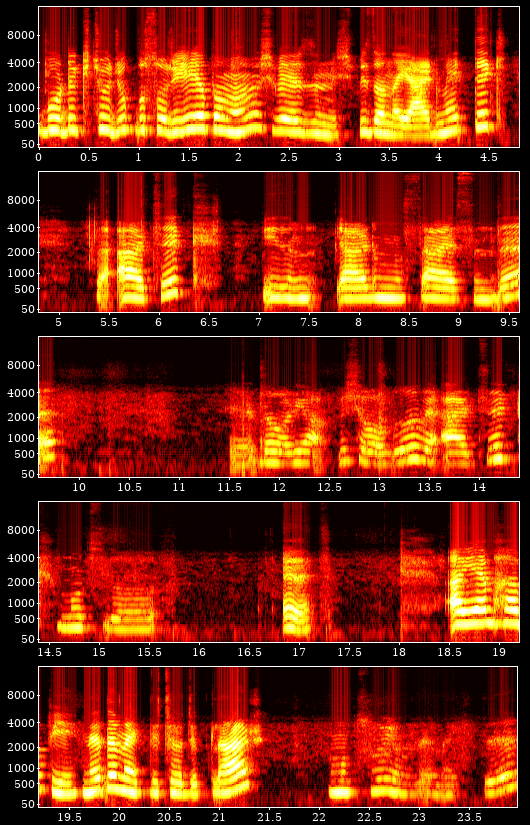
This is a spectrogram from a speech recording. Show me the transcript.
Buradaki çocuk bu soruyu yapamamış ve üzülmüş. Biz ona yardım ettik ve artık bizim yardımımız sayesinde e, doğru yapmış oldu ve artık mutlu. Evet. I am happy. Ne demekti çocuklar? Mutluyum demekti.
